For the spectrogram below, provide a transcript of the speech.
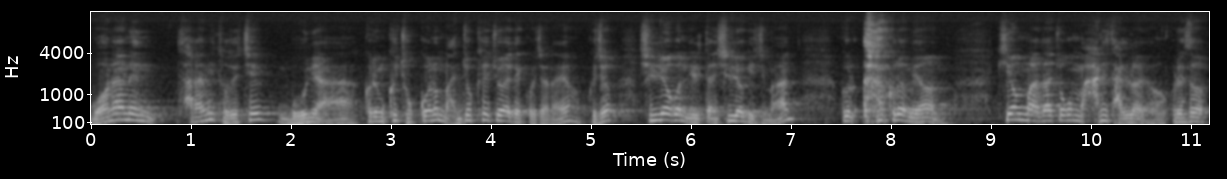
원하는 사람이 도대체 뭐냐? 그럼 그 조건은 만족해 줘야 될 거잖아요. 그죠? 실력은 일단 실력이지만 그, 그러면 기업마다 조금 많이 달라요. 그래서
